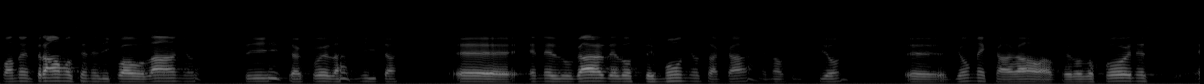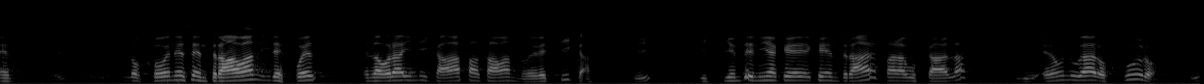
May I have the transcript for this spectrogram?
cuando entramos en el Icuaolaños, sí, ¿te acuerdas, Anita? Eh, en el lugar de los demonios acá, en Asunción, eh, yo me cagaba, pero los jóvenes, en- los jóvenes entraban y después en la hora indicada faltaban nueve chicas, ¿sí? ¿Y quién tenía que, que entrar para buscarlas? Y era un lugar oscuro, ¿sí?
